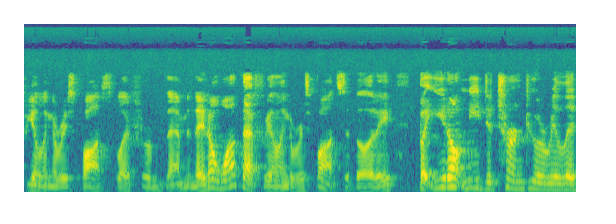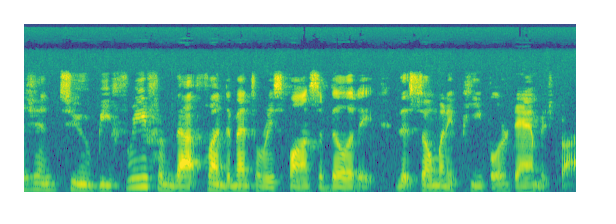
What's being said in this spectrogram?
feeling of responsibility from them and they don't want that feeling of responsibility. But you don't need to turn to a religion to be free from that fundamental responsibility that so many people are damaged by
